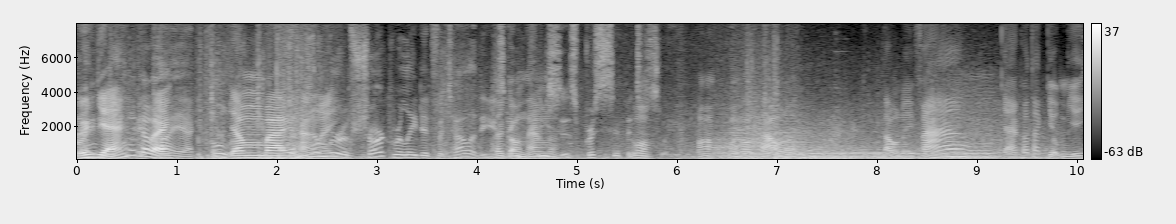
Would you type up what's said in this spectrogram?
Đơn giản các bạn. Dăm ba cái thằng này. number of shark-related fatalities Ôi, còn thằng nữa. đúng không? Không? Phải con tàu thôi tàu này phá chả có tác dụng gì.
